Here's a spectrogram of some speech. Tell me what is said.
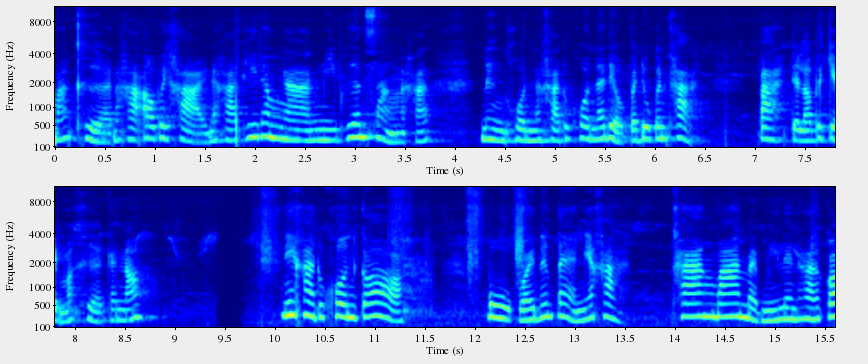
มะเขือนะคะ เอาไปขายนะคะ ที่ทำงานมีเพื่อนสั่งนะคะหนึ่งคนนะคะ ทุกคนแล้วเดี๋ยวไปดูกันค่ะไป่ะเดี๋ยวเราไปเก็บมะเขือกันเนาะนี่ค่ะทุกคนก็ปลูกไว้ตั้งแต่เนี้ยค่ะ ข้างบ้านแบบนี้เลยนะคะแล้วก็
